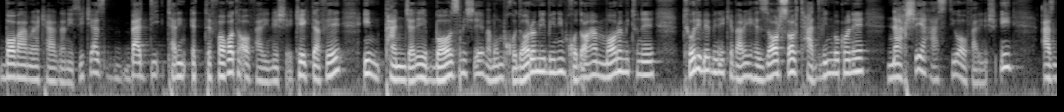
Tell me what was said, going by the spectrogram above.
باور نکردنی است. یکی از بدی ترین اتفاقات آفرینشه که یک دفعه این پنجره باز میشه و ما خدا رو می‌بینیم. خدا هم ما رو می‌تونه طوری ببینه که برای هزار سال تدوین بکنه. نقشه هستی و آفرینش. این از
